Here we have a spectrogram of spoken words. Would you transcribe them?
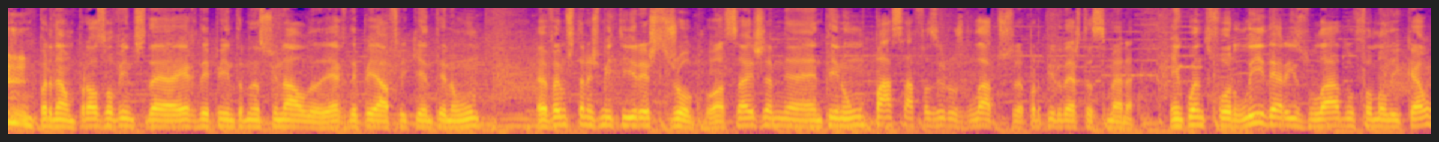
perdão, para os ouvintes da RDP Internacional, RDP África Antena 1. Eh, vamos transmitir este jogo, ou seja, a Antena 1 passa a fazer os relatos a partir desta semana. Enquanto for líder isolado o Famalicão,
